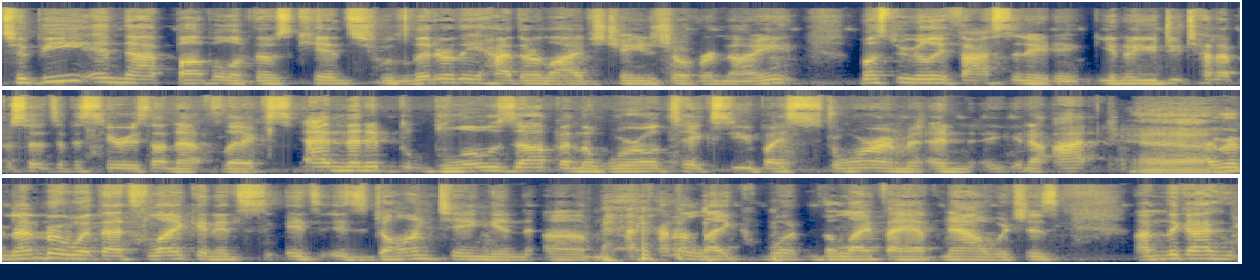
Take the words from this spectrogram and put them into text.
to be in that bubble of those kids who literally had their lives changed overnight must be really fascinating you know you do 10 episodes of a series on netflix and then it blows up and the world takes you by storm and you know i I remember what that's like, and it's it's it's daunting. And um, I kind of like what the life I have now, which is I'm the guy who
